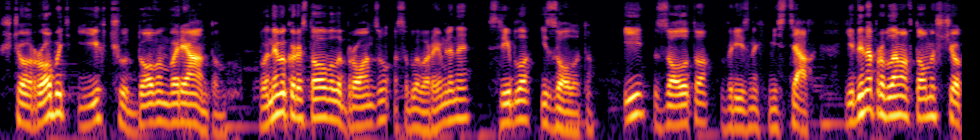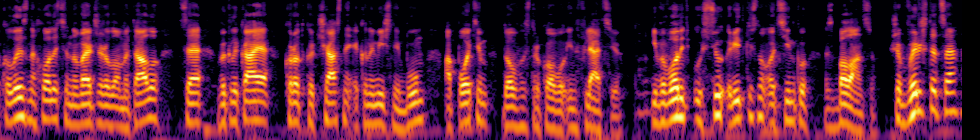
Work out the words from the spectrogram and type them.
що робить їх чудовим варіантом. Вони використовували бронзу, особливо римляни, срібло і золото. І золото в різних місцях. Єдина проблема в тому, що коли знаходиться нове джерело металу, це викликає короткочасний економічний бум, а потім довгострокову інфляцію. І виводить усю рідкісну оцінку з балансу. Щоб вирішити це,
